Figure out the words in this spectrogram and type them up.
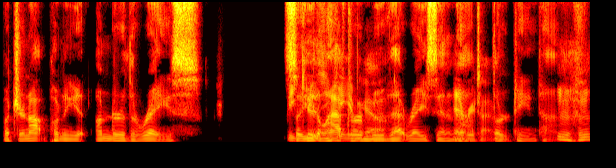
but you're not putting it under the race, so you don't you have to remove out that race in and every out time. thirteen times. Mm-hmm.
